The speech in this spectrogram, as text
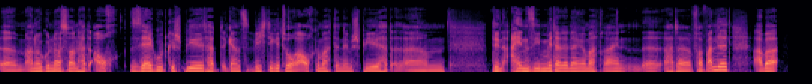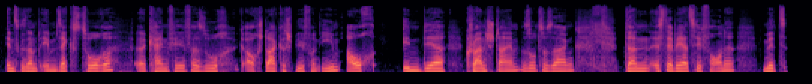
Ähm, Arno Gunnarsson hat auch sehr gut gespielt, hat ganz wichtige Tore auch gemacht in dem Spiel, hat ähm, den einen 7 Meter Länder gemacht rein, äh, hat er verwandelt, aber insgesamt eben sechs Tore, äh, kein Fehlversuch, auch starkes Spiel von ihm, auch in der Crunch-Time sozusagen. Dann ist der BRC vorne mit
